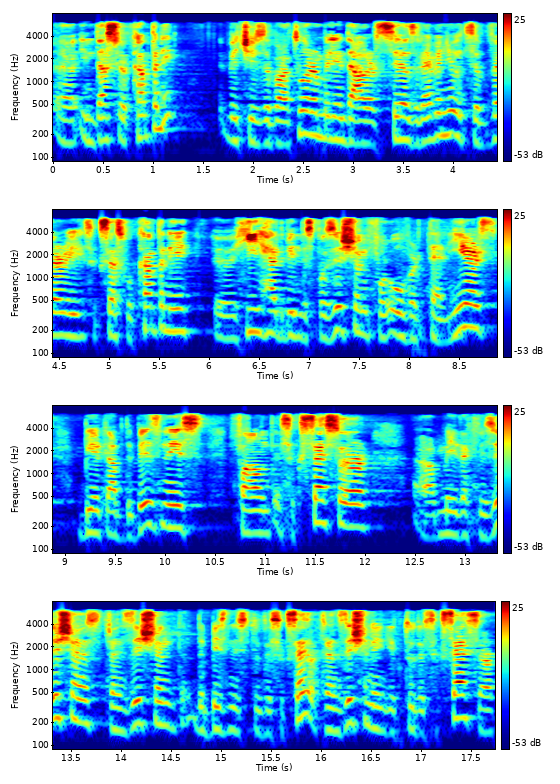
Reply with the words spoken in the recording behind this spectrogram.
uh, industrial company, which is about $200 million sales revenue. It's a very successful company. Uh, he had been in this position for over 10 years, built up the business, found a successor, uh, made acquisitions, transitioned the business to the successor, transitioning it to the successor,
